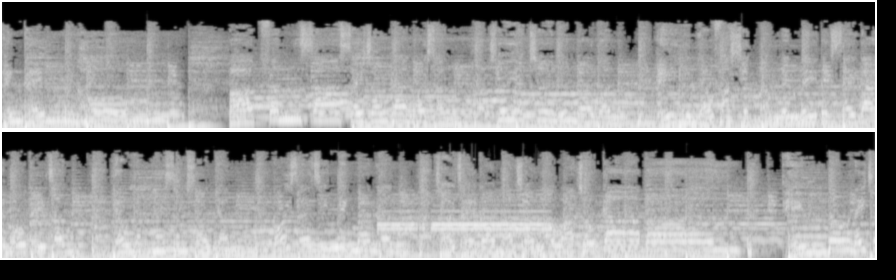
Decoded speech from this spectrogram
挺挺胸。白婚纱西装加愛神，吹一吹恋爱运，喜宴有法术能令你的世界冇地震。有一批心上人，改寫千億萬人，在這個晚上留下做嘉賓，甜到你真，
